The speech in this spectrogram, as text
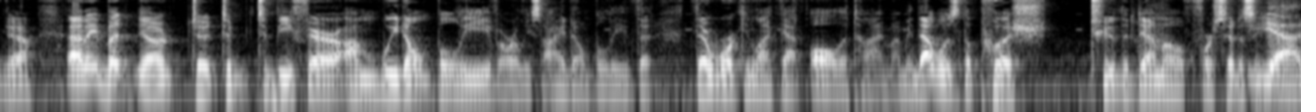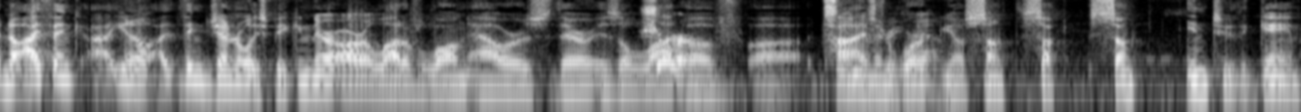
Yeah, I mean, but you know, to to, to be fair, um, we don't believe, or at least I don't believe that they're working like that all the time. I mean, that was the push to the demo for Citizen. Yeah, no, I think uh, you know. I think generally speaking, there are a lot of long hours. There is a lot Sure. of uh, time industry, and work, yeah. you know, sunk sunk sunk into the game,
